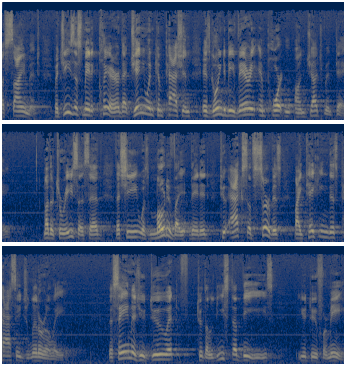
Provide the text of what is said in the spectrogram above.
assignment, but Jesus made it clear that genuine compassion is going to be very important on Judgment Day. Mother Teresa said that she was motivated to acts of service by taking this passage literally. The same as you do it to the least of these, you do for me.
